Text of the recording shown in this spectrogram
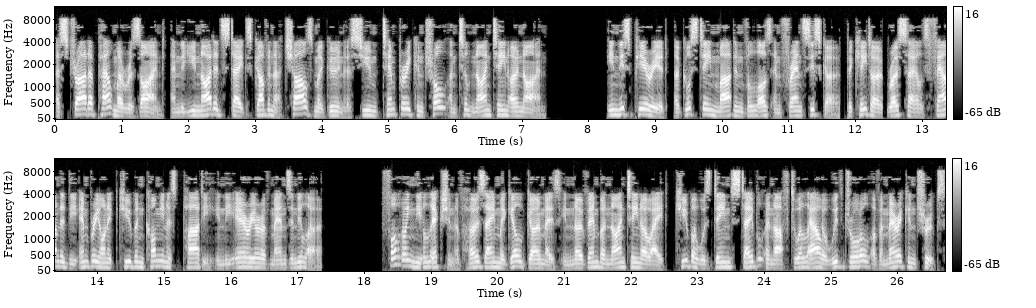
Estrada Palma resigned, and the United States Governor Charles Magoon assumed temporary control until 1909. In this period, Agustín Martín Veloz and Francisco Paquito Rosales founded the embryonic Cuban Communist Party in the area of Manzanillo. Following the election of José Miguel Gómez in November 1908, Cuba was deemed stable enough to allow a withdrawal of American troops,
